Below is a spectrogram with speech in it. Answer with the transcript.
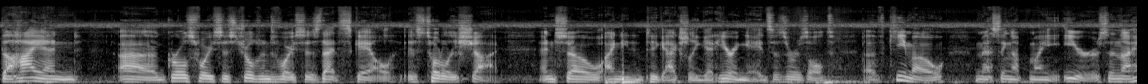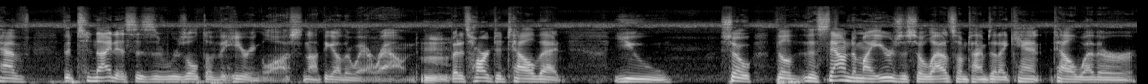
the high end uh, girls' voices, children's voices, that scale is totally shot. And so I needed to actually get hearing aids as a result of chemo messing up my ears. And I have the tinnitus is a result of the hearing loss, not the other way around. Hmm. But it's hard to tell that you. So the the sound in my ears is so loud sometimes that I can't tell whether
